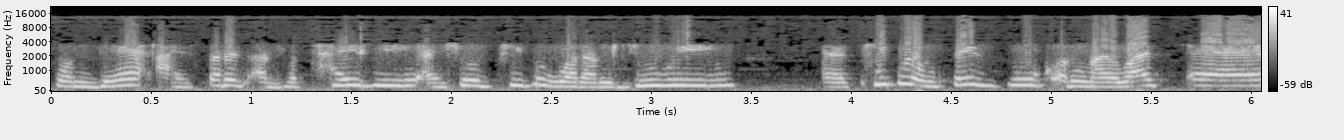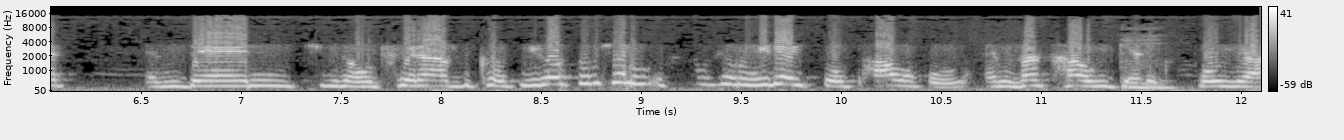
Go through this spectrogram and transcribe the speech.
From there, I started advertising. I showed people what I'm doing. Uh, people on Facebook, on my WhatsApp, and then you know Twitter because you know social social media is so powerful, and that's how we get exposure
